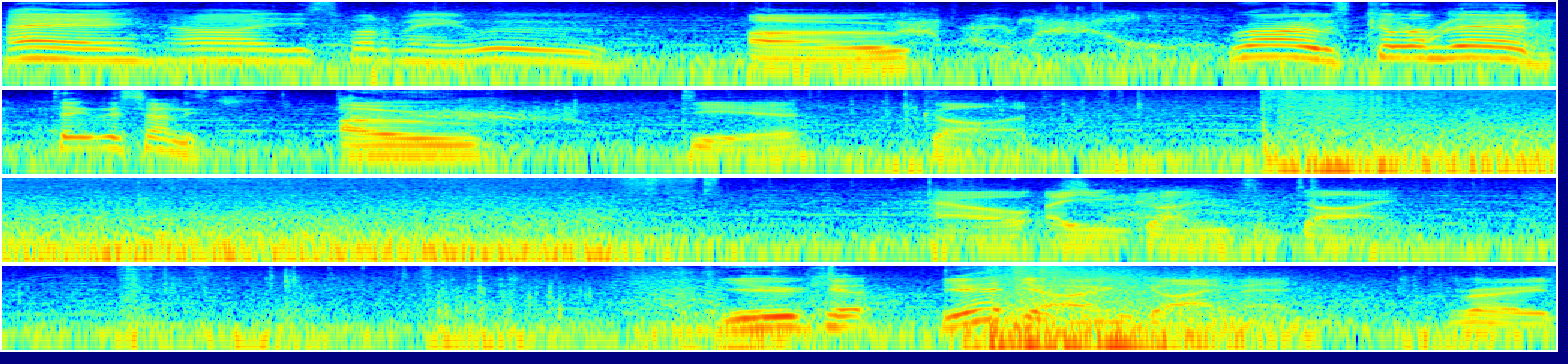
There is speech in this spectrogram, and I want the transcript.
Hey, oh, you spotted me, woo. Oh. Rose, kill him dead. Take this shiny. Oh dear God. How are you going to die? You kill. You had your own guy, man. Rude.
